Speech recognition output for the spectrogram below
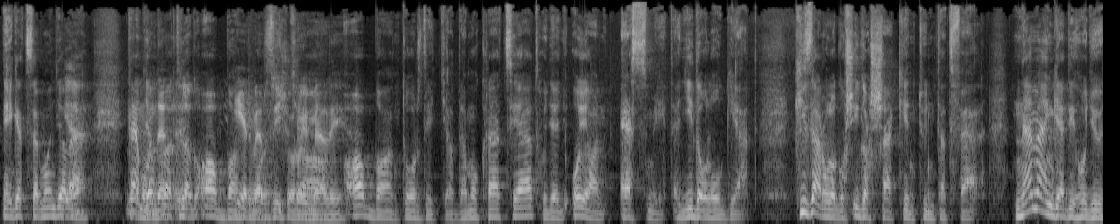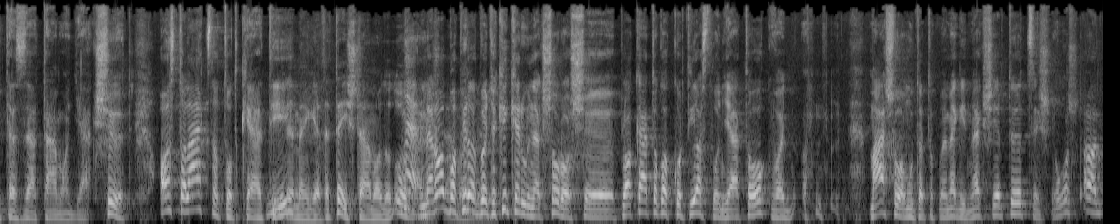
még egyszer mondja yeah. le? Nem gyakorlatilag abban torzítja, mellé. abban torzítja a demokráciát, hogy egy olyan eszmét, egy ideológiát kizárólagos igazságként tüntet fel. Nem engedi, hogy őt ezzel támadják. Sőt, azt a látszatot kelti... Nem engedte, te is támadod. Nem, mert abban a pillanatban, hogyha kikerülnek soros plakátok, akkor ti azt mondjátok, vagy máshol mutatok, mert megint megsértődsz, és jogosan,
